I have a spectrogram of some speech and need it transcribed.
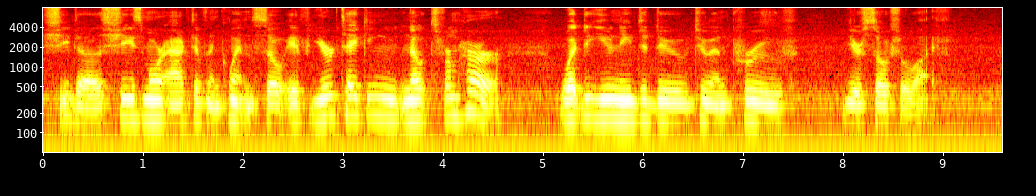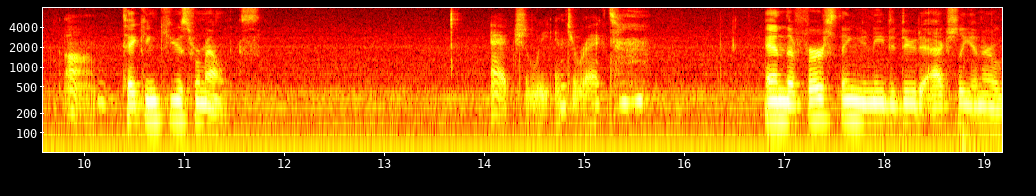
She does. She's more active than Quentin. So, if you're taking notes from her, what do you need to do to improve your social life? Um, Taking cues from Alex. actually interact. And the first thing you need to do to actually inter-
